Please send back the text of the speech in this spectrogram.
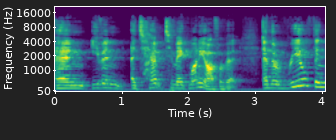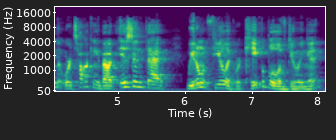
and even attempt to make money off of it? And the real thing that we're talking about isn't that we don't feel like we're capable of doing it.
